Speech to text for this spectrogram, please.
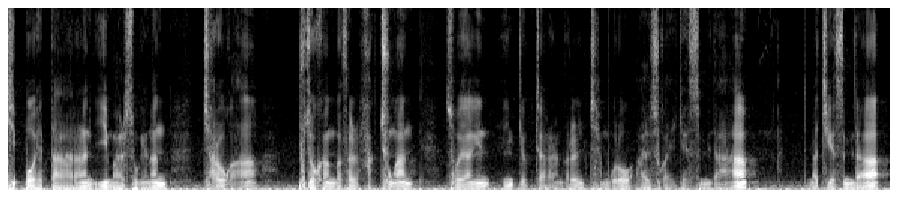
기뻐했다라는 이 말 속에는 자로가 부족한 것을 확충한 소양인 인격자라는 것을 참고로 알 수가 있겠습니다. 마치겠습니다.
